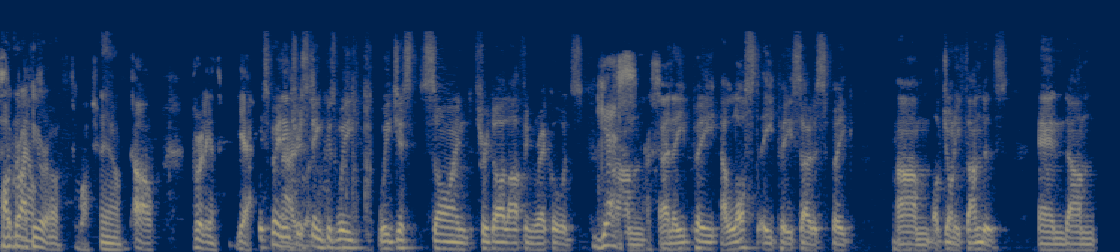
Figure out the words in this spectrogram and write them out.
Punk someone rock hero. to watch. Yeah. Oh, brilliant! Yeah. It's been No, interesting because we we just signed through Die Laughing Records Yes. um, an EP, a lost EP, so to speak, um, of Johnny Thunders, and um,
